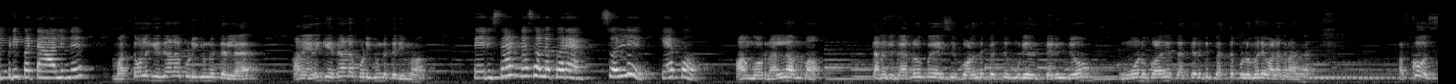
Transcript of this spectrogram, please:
எப்படிப்பட்ட ஆளுன்னு? மற்றவங்களுக்கு எதனால பிடிக்கும்னு தெரியல. ஆனா எனக்கு எதனால பிடிக்கும்னு தெரியுமா? பெருசா என்ன சொல்ல போற? சொல்லு கேப்போம். அவங்க ஒரு நல்ல அம்மா. தனக்கு கர்ப்பப்பை வயசு குழந்தை பெற்றுக்க முடியாதுன்னு தெரிஞ்சும் மூணு குழந்தைய தத்தெடுத்து பெத்த புள்ள மாதிரி வளர்க்குறாங்க. அஃப்கோர்ஸ்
